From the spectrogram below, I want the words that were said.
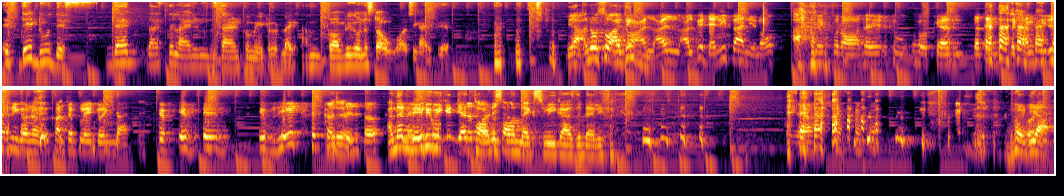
if they do this, then that's the line in the sand for me, dude. Like I'm probably gonna stop watching IPL. yeah, no. So I think no, I'll, I'll I'll be a Delhi fan, you know, like for all who cares. That like I'm seriously gonna contemplate doing that. If if if if they consider, yeah. and then maybe we can get Thomas on next week as the Delhi fan. Yeah. but yeah,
